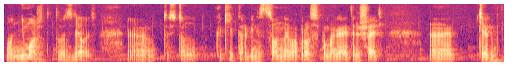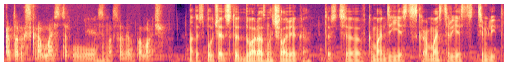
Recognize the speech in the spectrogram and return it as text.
он не может этого сделать. Э, то есть он какие-то организационные вопросы помогает решать, те, в которых скрам-мастер не способен помочь. А, то есть получается, что это два разных человека. То есть э, в команде есть скрам-мастер, есть тимлид.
